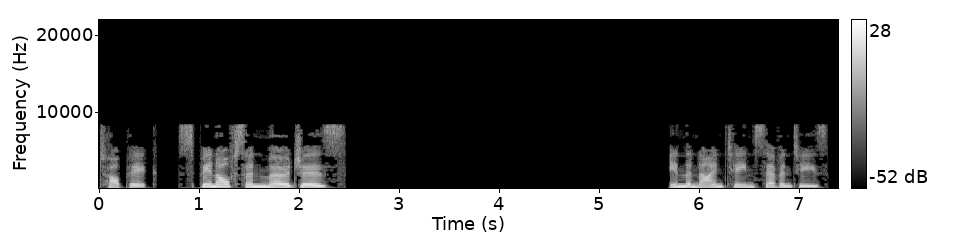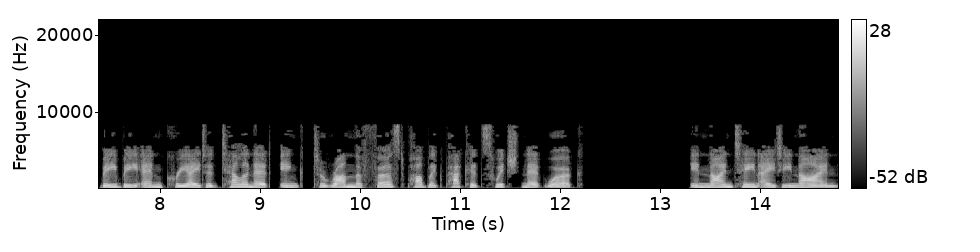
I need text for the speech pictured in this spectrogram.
Topic: Spin-offs and mergers. In the 1970s, BBN created Telenet, Inc., to run the first public packet-switched network. In 1989,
